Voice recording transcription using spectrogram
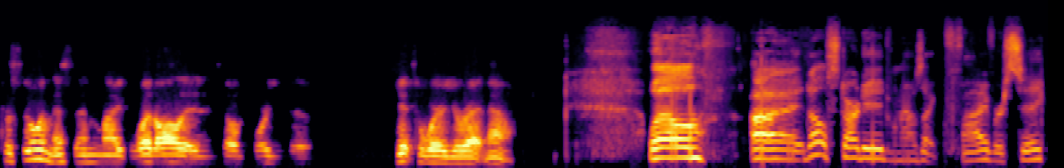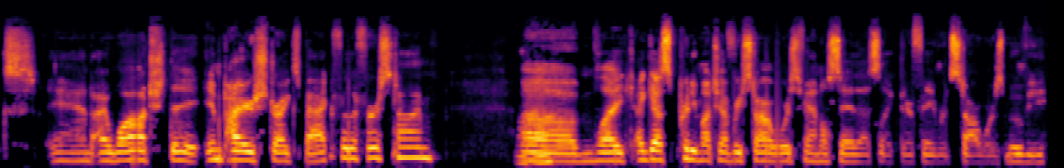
pursuing this, and like what all it entailed for you to get to where you're at now. Well, uh, it all started when I was like five or six, and I watched the Empire Strikes Back for the first time. Uh-huh. Um, like I guess pretty much every Star Wars fan will say that's like their favorite Star Wars movie.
